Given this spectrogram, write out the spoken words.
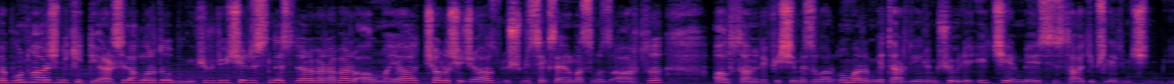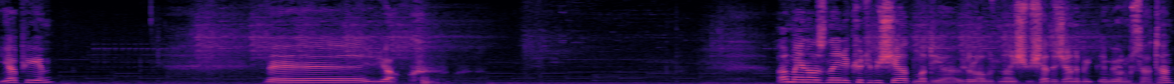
Ve bunun haricindeki diğer silahları da bugünkü video içerisinde sizlerle beraber almaya çalışacağız. 3080 elmasımız artı 6 tane de fişimiz var. Umarım yeter diyelim. Şöyle ilk çevirmeyi siz takipçilerim için yapayım. Ve yok. Ama en azından yine kötü bir şey atmadı ya. Ödül havuzundan hiçbir şey atacağını beklemiyorum zaten.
